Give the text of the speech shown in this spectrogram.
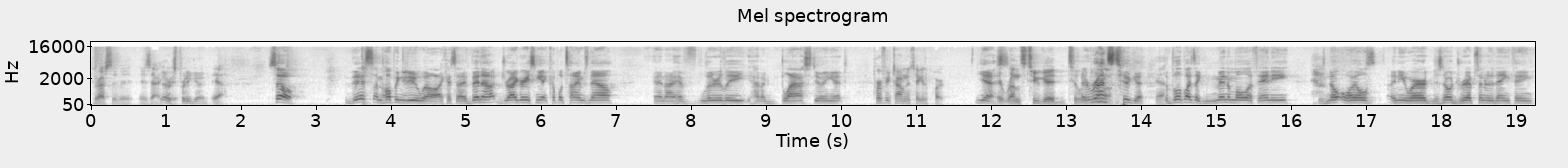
the rest of it is accurate. looks pretty good. Yeah. So, this I'm hoping to do well. Like I said, I've been out drag racing it a couple times now, and I have literally had a blast doing it. Perfect time to take it apart. Yes, It runs too good to leave it it runs alone. too good. Yeah. The blow by's like minimal, if any. There's no oils anywhere. There's no drips under the dang thing.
